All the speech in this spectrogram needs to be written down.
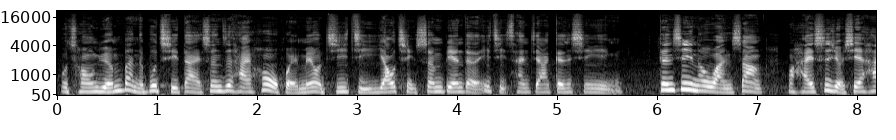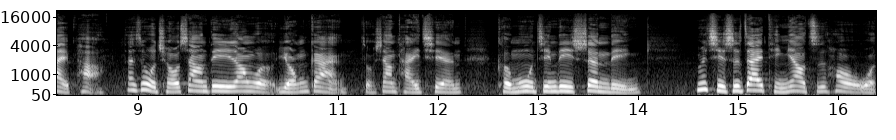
我从原本的不期待，甚至还后悔没有积极邀请身边的人一起参加更新营。更新营的晚上，我还是有些害怕，但是我求上帝让我勇敢走向台前，渴慕经历圣灵。因为其实，在停药之后，我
